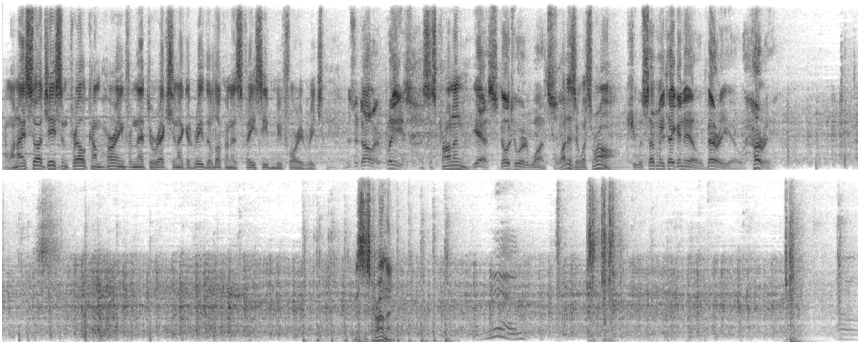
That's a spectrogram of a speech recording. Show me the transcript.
And when I saw Jason Prell come hurrying from that direction, I could read the look on his face even before he reached me. Mr. Dollar, please. Mrs. Cronin? Yes, go to her at once. What is it? What's wrong? She was suddenly taken ill, very ill. Hurry. Mrs. Cronin. Come in. Oh,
